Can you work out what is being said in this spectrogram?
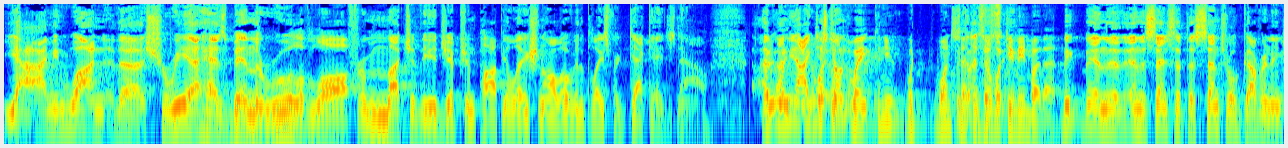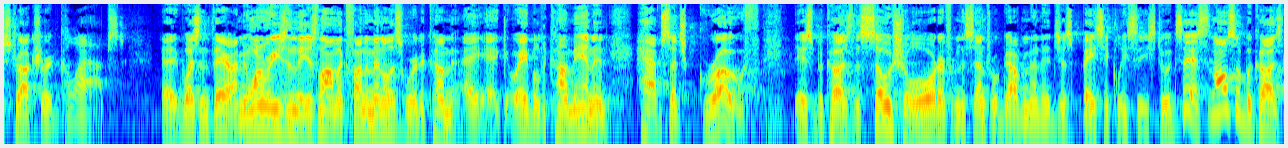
Yeah, I mean, one, the Sharia has been the rule of law for much of the Egyptian population all over the place for decades now. I, I mean, I just wait, don't. Wait, can you what, one sentence? what do you mean by that? In the, in the sense that the central governing structure had collapsed it wasn't there. I mean, one reason the Islamic fundamentalists were to come, were able to come in and have such growth is because the social order from the central government had just basically ceased to exist, and also because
